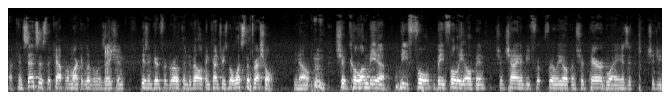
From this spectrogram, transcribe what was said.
a, a consensus that capital market liberalization isn't good for growth in developing countries, but what's the threshold? You know, should Colombia be full, be fully open? Should China be freely open? Should Paraguay? Is it? Should you?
